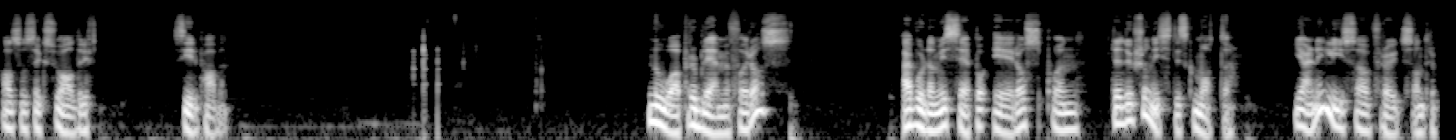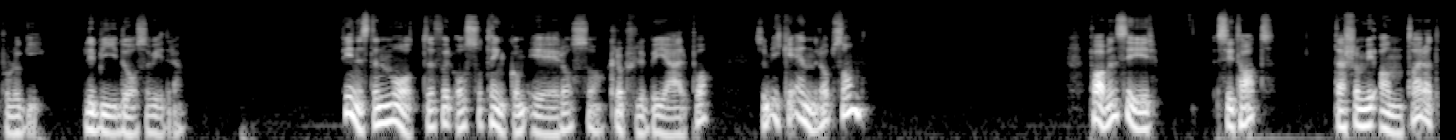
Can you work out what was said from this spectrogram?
altså seksualdriften, sier paven. Noe av problemet for oss er hvordan vi ser på Eros på en reduksjonistisk måte, gjerne i lys av Freuds antropologi, libido osv. Finnes det en måte for oss å tenke om Eros og kroppslig begjær på som ikke ender opp sånn? Paven sier, sitat, Dersom vi antar at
